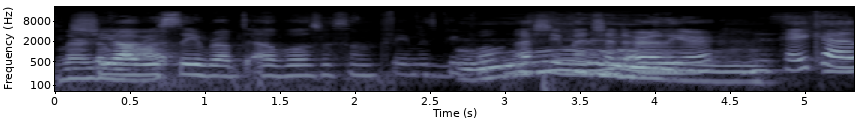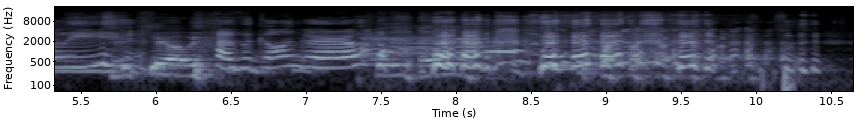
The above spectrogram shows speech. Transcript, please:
Learned a She lot. obviously rubbed elbows with some famous people, as she mentioned earlier. Hey, Kelly. Hey, Kelly. How's it going, girl?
